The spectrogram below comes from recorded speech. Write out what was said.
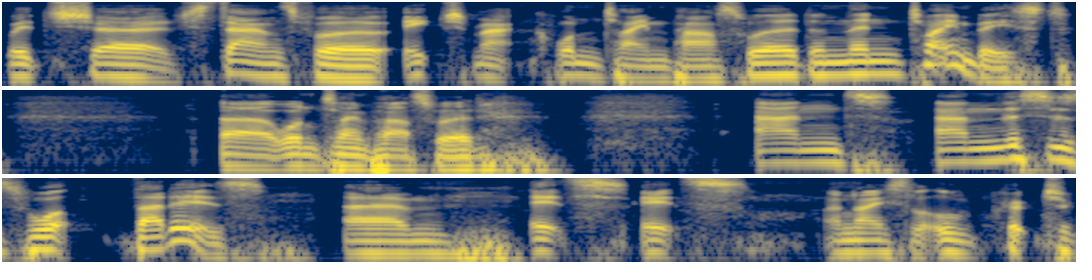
which uh, stands for HMAC one-time password and then time-based uh, one-time password. And and this is what that is. Um, it's it's a nice little crypto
